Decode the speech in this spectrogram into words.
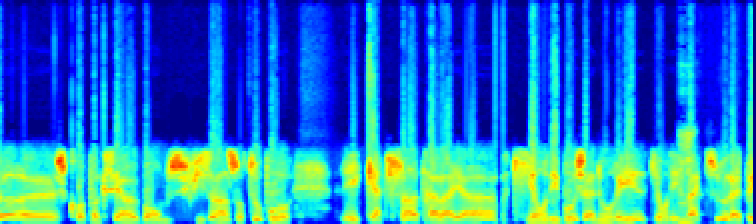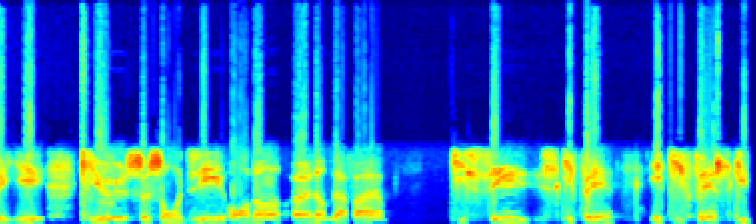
ça, euh, je crois pas que c'est un baume suffisant, surtout pour les 400 travailleurs qui ont des bouches à nourrir, qui ont des mm. factures à payer, qui eux se sont dit, on a un homme d'affaires qui sait ce qu'il fait, et qui fait ce qu'il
